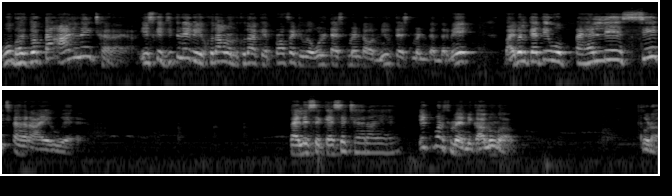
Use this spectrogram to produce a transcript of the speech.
वो भविष्यवक्ता आज नहीं ठहराया। इसके जितने भी खुदाबंद खुदा के प्रॉफिट हुए ओल्ड टेस्टमेंट और न्यू टेस्टमेंट के अंदर में बाइबल कहती है, वो पहले से ठहराए हुए हैं। पहले से कैसे ठहराए हैं? एक वर्ष मैं निकालूँगा। थोड़ा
